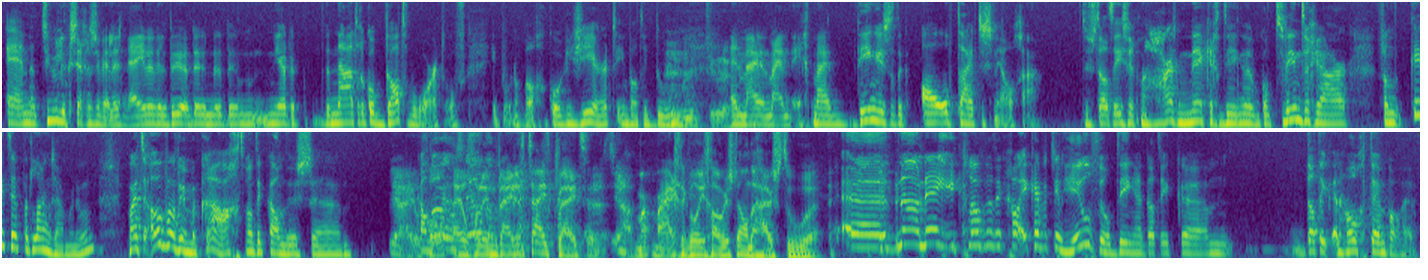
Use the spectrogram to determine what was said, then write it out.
En natuurlijk zeggen ze wel eens: nee, we willen de, de, de, meer de, de nadruk op dat woord. Of ik word nog wel gecorrigeerd in wat ik doe. Mhm, tuurlijk, en mijn, mijn, echt mijn ding is dat ik altijd te snel ga. Dus dat is echt een hardnekkig ding. Dat heb ik al twintig jaar. Van, Kit, heb het langzamer doen. Maar het is ook wel weer mijn kracht. Want ik kan dus... eh, Ja, heel Kan veel, heel heel veel in weinig tijd kwijt. ja, maar, maar eigenlijk wil je gewoon weer snel naar huis toe. eh. eh, nou nee, ik geloof dat ik gewoon... Ik heb het in heel veel dingen dat ik, ehm, dat ik een hoog tempo heb.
